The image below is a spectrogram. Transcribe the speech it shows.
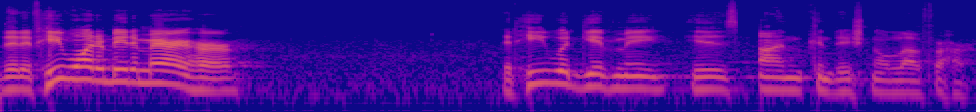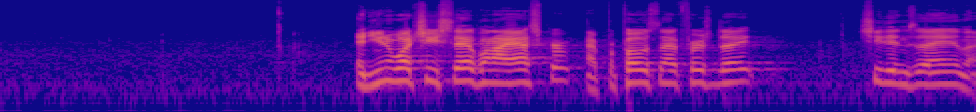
that if He wanted me to marry her, that He would give me His unconditional love for her. And you know what she said when I asked her? I proposed on that first date? She didn't say anything.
